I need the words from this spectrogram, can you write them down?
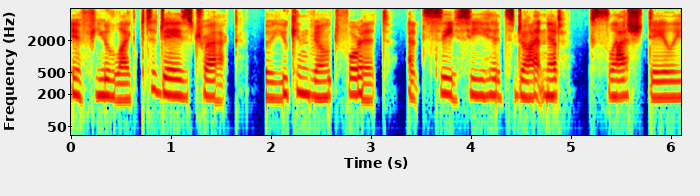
If you liked today's track, you can vote for it at cchits.net slash daily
